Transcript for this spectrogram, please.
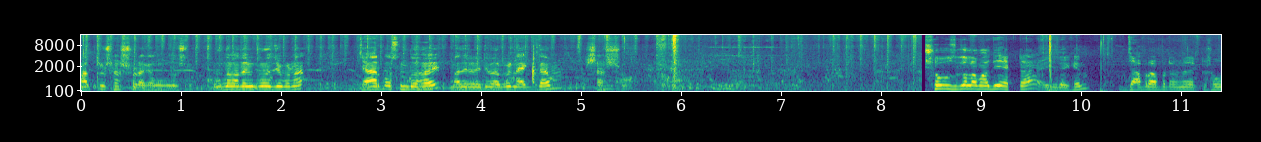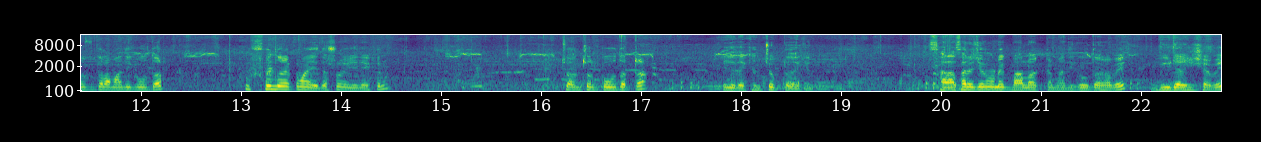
মাত্র সাতশো টাকা পাবো দর্শক। কোনো দামাদামি করে যাব না। যার পছন্দ হয়, মাদিরা নিতে পারবেন একদম সাতশো। সবুজ গলা মাদি একটা, এই যে দেখেন, জাবরা পাটানের একটা সবুজ গলা মাদি কবুতর। খুব সুন্দর একটা মাদি, দর্শক, এই যে দেখেন, চঞ্চল কবুতরটা। এই যে দেখেন, চোখটা দেখেন। সারাসারির জন্য অনেক ভালো একটা মাদি কবুতর হবে বিডার হিসাবে।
